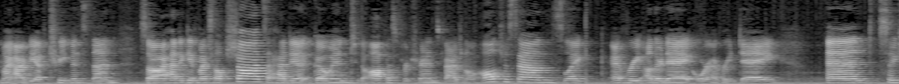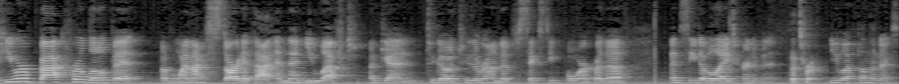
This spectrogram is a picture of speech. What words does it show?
my IVF treatments then. So I had to give myself shots. I had to go into the office for transvaginal ultrasounds like every other day or every day. And so you were back for a little bit of when I started that, and then you left again to go to the round of 64 for the NCAA tournament. That's right. You left on the next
